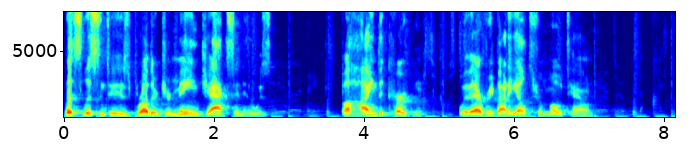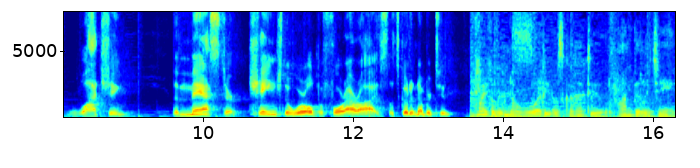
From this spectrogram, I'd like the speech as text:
Let's listen to his brother, Jermaine Jackson, who was behind the curtain with everybody else from Motown, watching the master change the world before our eyes. Let's go to number two. Michael didn't know what he was going to do on Billie Jean.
